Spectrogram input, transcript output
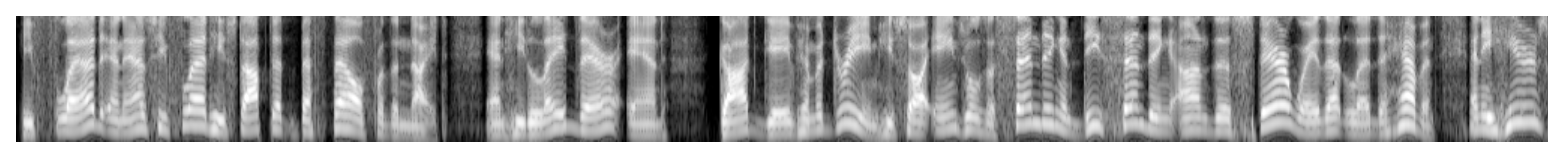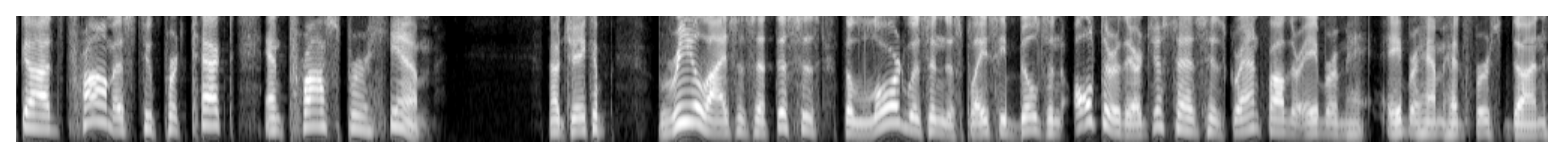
He fled, and as he fled, he stopped at Bethel for the night. And he laid there, and God gave him a dream. He saw angels ascending and descending on this stairway that led to heaven. And he hears God promise to protect and prosper him. Now, Jacob realizes that this is the Lord was in this place. He builds an altar there, just as his grandfather Abraham, Abraham had first done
